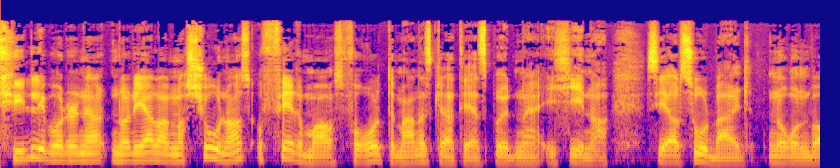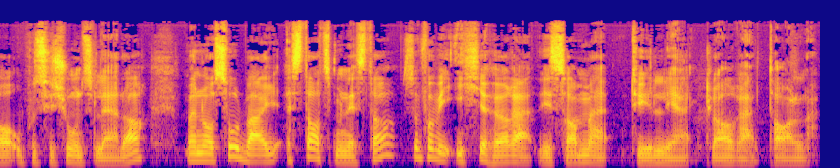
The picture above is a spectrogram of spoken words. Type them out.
tydelig både når det gjelder nasjoners og firmaers forhold til menneskerettighetsbruddene i Kina, sier Solberg når hun var opposisjonsleder. Men når Solberg er statsminister, så får vi ikke høre de samme tydelige, klare talene.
